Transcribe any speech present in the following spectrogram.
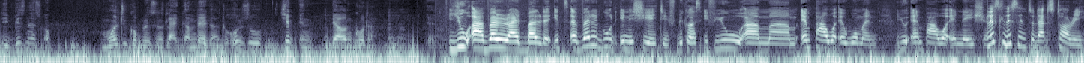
the business of multi corporations like Gambega to also chip in their own quota. You are very right, Baldeh. It's a very good initiative because if you um, um, empower a woman, you empower a nation. Let's listen to that story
